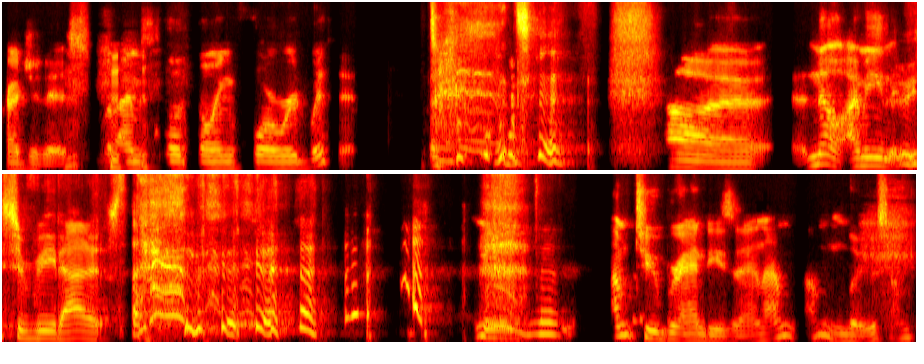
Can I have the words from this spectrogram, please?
prejudice, but I'm still going forward with it. Uh no, I mean we should be honest. I'm two brandies in. I'm I'm loose. I'm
